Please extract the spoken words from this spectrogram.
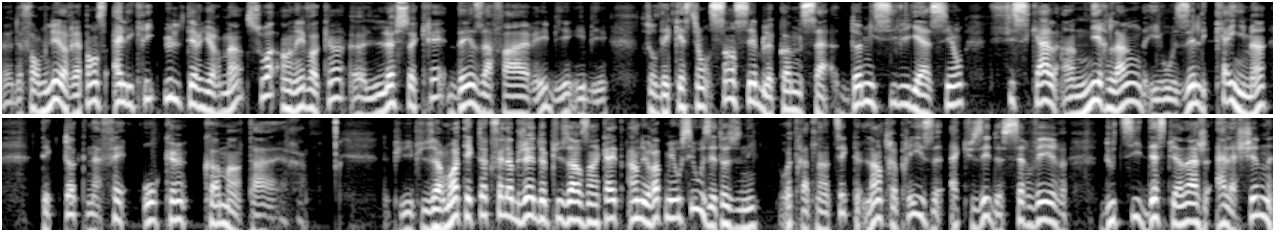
euh, de formuler leur réponse à l'écrit ultérieurement, soit en invoquant euh, le secret des affaires. Eh bien, eh bien, sur des questions sensibles comme sa domiciliation fiscale en Irlande et aux îles Caïmans, TikTok n'a fait aucun commentaire. Depuis plusieurs mois, TikTok fait l'objet de plusieurs enquêtes en Europe, mais aussi aux États-Unis. Outre-Atlantique, l'entreprise accusée de servir d'outil d'espionnage à la Chine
